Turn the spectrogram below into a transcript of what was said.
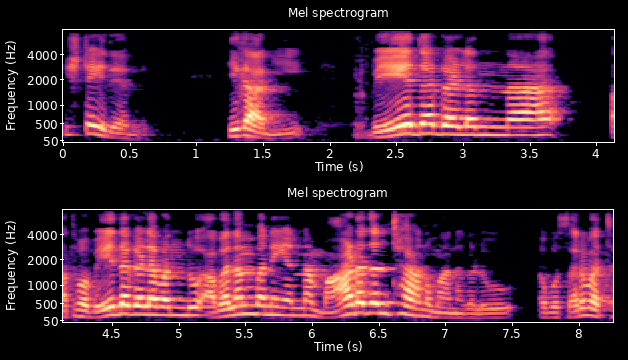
ಇಷ್ಟೇ ಇದೆ ಅಲ್ಲಿ. ಹೀಗಾಗಿ ವೇದಗಳನ್ನ ಅಥವಾ ವೇದಗಳ ಒಂದು ಅವಲಂಬನೆಯನ್ನ ಮಾಡದಂತಹ ಅನುಮಾನಗಳು ಅವು ಸರ್ವಥ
